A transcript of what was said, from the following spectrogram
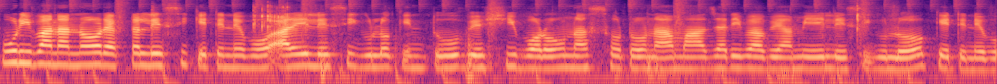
পুরি বানানোর একটা লেসি কেটে নেব, আর এই লেসিগুলো কিন্তু বেশি বড়ও না ছোটো না, মাঝারিভাবে আমি এই লেসিগুলো কেটে নেব।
